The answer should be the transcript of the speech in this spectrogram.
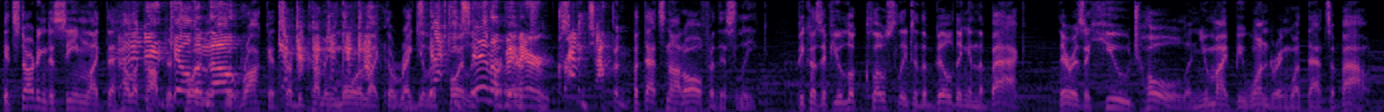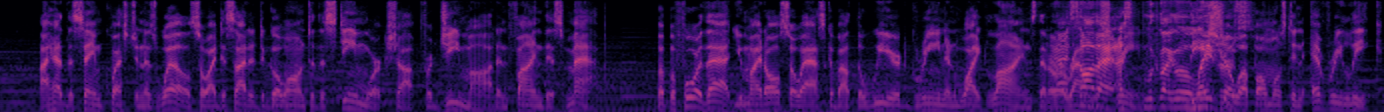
It's starting to seem like the helicopter kill them, toilets with rockets are becoming more like the regular Jackie toilets Chan for air here, troops. But that's not all for this leak, because if you look closely to the building in the back, there is a huge hole and you might be wondering what that's about. I had the same question as well, so I decided to go on to the Steam Workshop for Gmod and find this map. But before that, you might also ask about the weird green and white lines that are Yeah, around saw the that. I s- screen. look like little These lasers. show up almost in every leak,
